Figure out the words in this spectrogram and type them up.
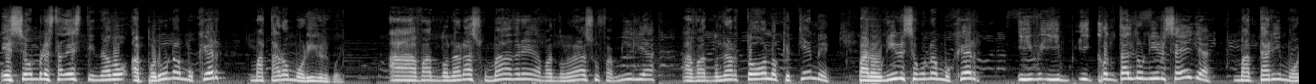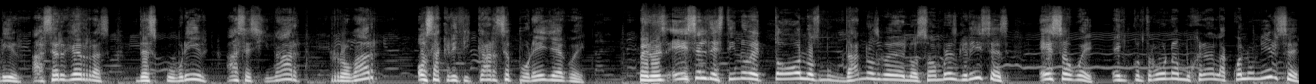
ese hombre está destinado a por una mujer matar o morir, güey a abandonar a su madre, abandonar a su familia, abandonar todo lo que tiene para unirse a una mujer. Y, con tal de unirse a ella, matar y morir, hacer guerras, descubrir, asesinar, robar o sacrificarse por ella, güey. Pero es, es el destino de todos los mundanos, güey, de los hombres grises. Eso, güey, encontrar una mujer a la cual unirse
